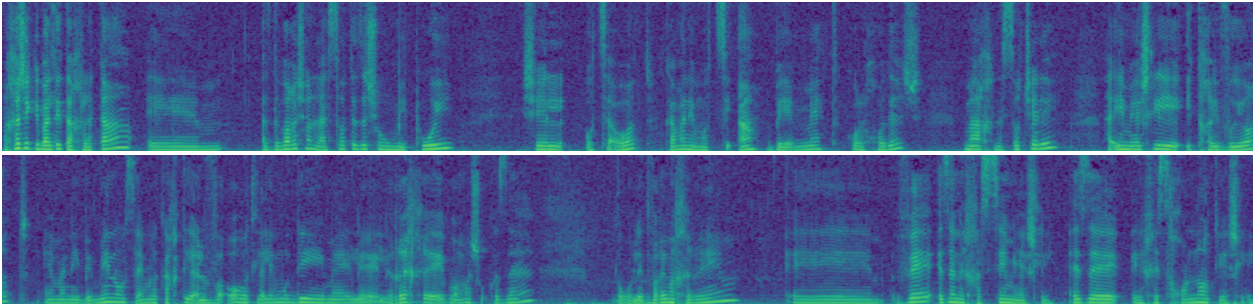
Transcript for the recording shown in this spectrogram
אחרי שקיבלתי את ההחלטה, אמ, אז דבר ראשון, לעשות איזשהו מיפוי של הוצאות, כמה אני מוציאה באמת כל חודש, מה ההכנסות שלי, האם יש לי התחייבויות, האם אני במינוס, האם לקחתי הלוואות ללימודים, אה, ל- לרכב או משהו כזה, או לדברים אחרים, אמ, ואיזה נכסים יש לי, איזה אה, חסכונות יש לי.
